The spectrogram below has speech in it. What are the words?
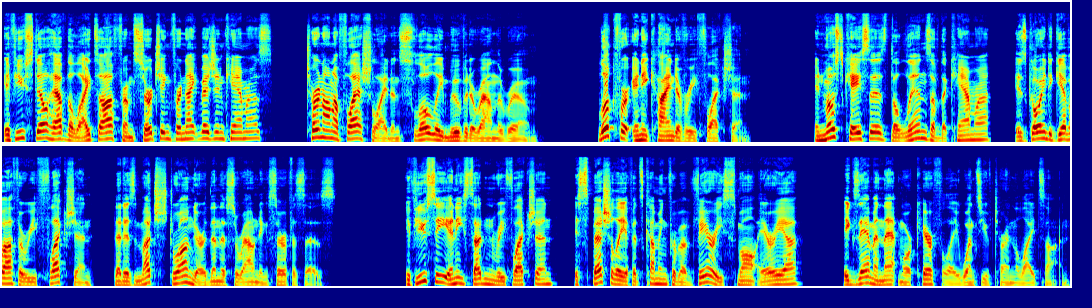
if you still have the lights off from searching for night vision cameras, turn on a flashlight and slowly move it around the room. Look for any kind of reflection. In most cases, the lens of the camera is going to give off a reflection that is much stronger than the surrounding surfaces. If you see any sudden reflection, especially if it's coming from a very small area, examine that more carefully once you've turned the lights on.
